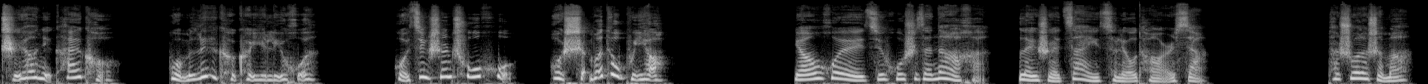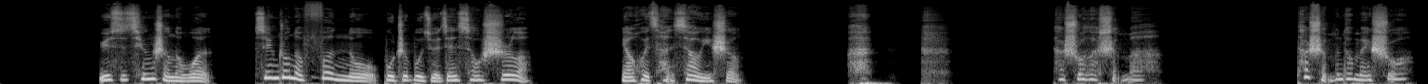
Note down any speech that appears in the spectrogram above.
只要你开口，我们立刻可以离婚。我净身出户，我什么都不要。杨慧几乎是在呐喊，泪水再一次流淌而下。他说了什么？于西轻声的问，心中的愤怒不知不觉间消失了。杨慧惨笑一声。他说了什么？他什么都没说，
